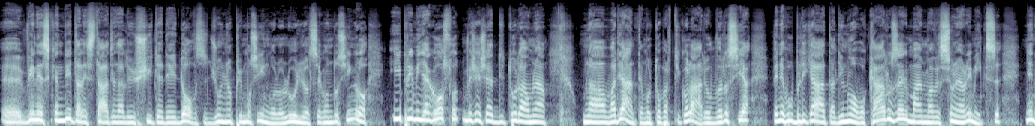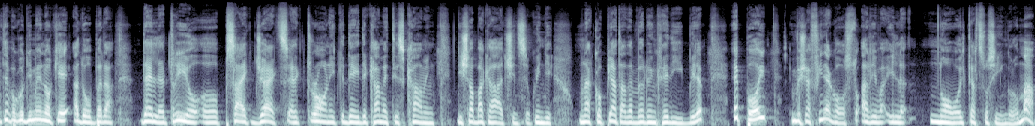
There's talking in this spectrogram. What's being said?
eh, viene scandita l'estate dalle uscite dei Doves, giugno il primo singolo, luglio il secondo singolo, i primi di agosto invece c'è addirittura una, una variante molto particolare, ovvero sia viene pubblicata di nuovo Carousel ma in una versione remix, niente poco di meno che ad opera del trio uh, Psych Jacks Electronic dei The Comet is Coming di Shabaka Hutchins, quindi un'accoppiata davvero incredibile. E poi invece a fine agosto arriva il nuovo, il terzo singolo. Ma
